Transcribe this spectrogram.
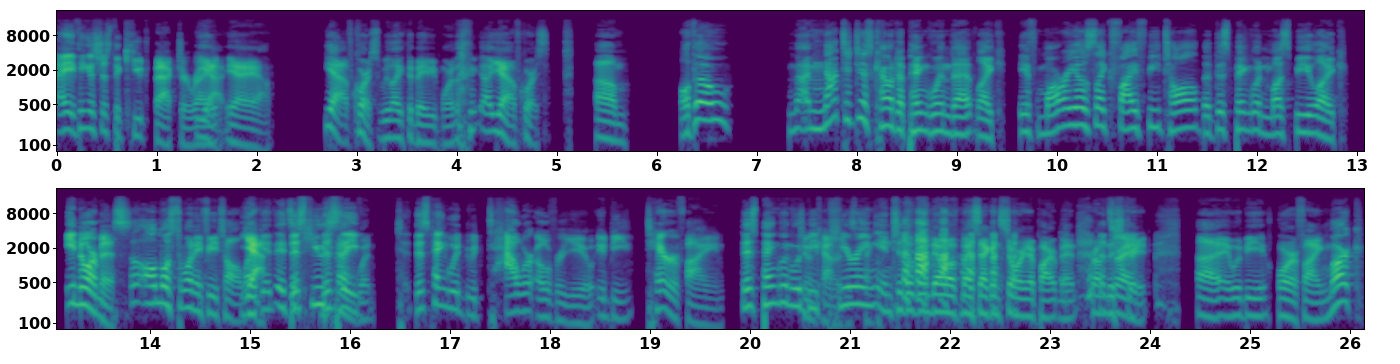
I think it's just the cute factor, right? Yeah, yeah, yeah. Yeah, of course. We like the baby more than uh, yeah, of course. Um although I'm not to discount a penguin that like if Mario's like five feet tall, that this penguin must be like Enormous. almost 20 feet tall. Like Yeah, it, it's this- a huge this a- penguin. T- This penguin would tower over you. It'd be terrifying. this penguin would be peering into the window of my second story apartment from the That's right. street. Uh, it would be horrifying. Mark,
